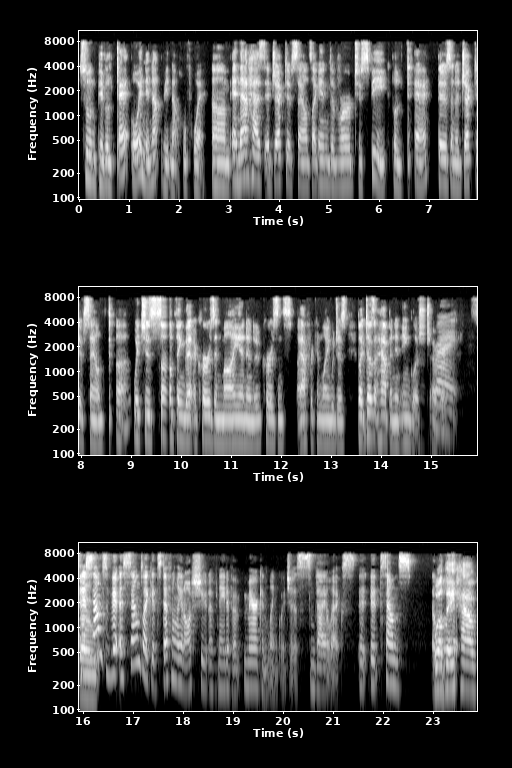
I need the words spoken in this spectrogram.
sun pibilte o na um, and that has ejective sounds like in the verb to speak there's an ejective sound uh, which is something that occurs in Mayan and it occurs in African languages but doesn't happen in English ever. Right. So, and it sounds it sounds like it's definitely an offshoot of Native American languages, some dialects. It, it sounds well. They bit... have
